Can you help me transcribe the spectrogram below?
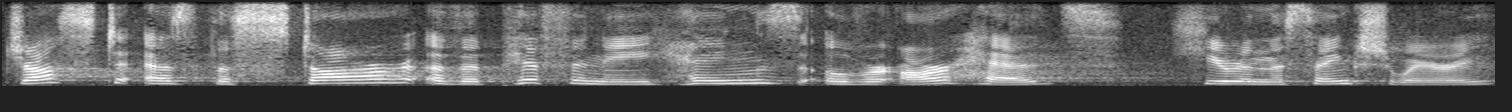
Just as the star of Epiphany hangs over our heads here in the sanctuary,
